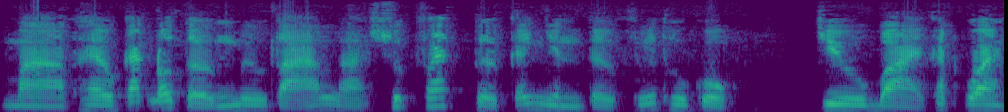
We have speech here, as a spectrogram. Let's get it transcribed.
mà theo các đối tượng miêu tả là xuất phát từ cái nhìn từ phía thua cuộc, chiêu bài khách quan.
